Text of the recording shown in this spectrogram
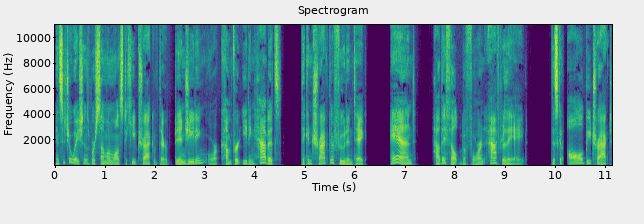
In situations where someone wants to keep track of their binge eating or comfort eating habits, they can track their food intake and how they felt before and after they ate. This can all be tracked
